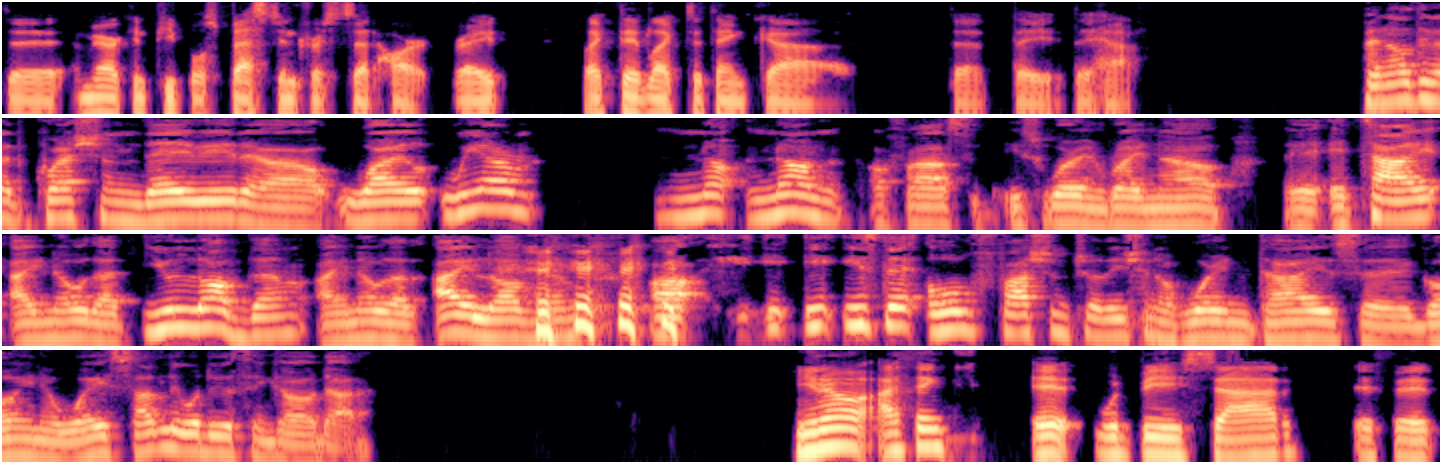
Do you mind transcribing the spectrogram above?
the American people's best interests at heart, right? Like they'd like to think uh, that they they have. Penultimate question, David. Uh, while we are not, none of us is wearing right now a, a, tie. I know that you love them. I know that I love them. uh, is the old fashioned tradition of wearing ties uh, going away? Sadly, what do you think about that? You know, I think it would be sad if it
